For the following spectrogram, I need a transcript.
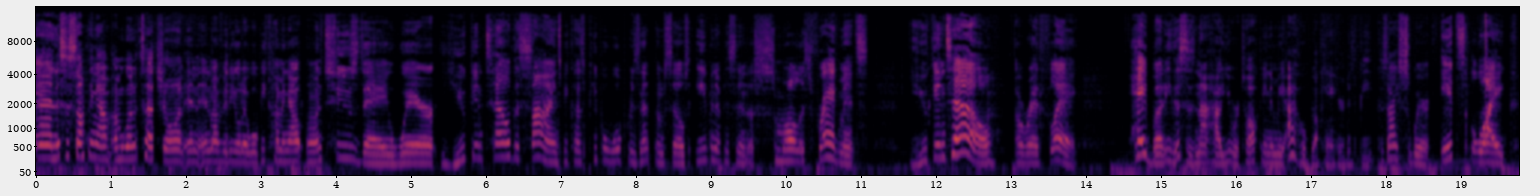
And this is something I'm, I'm going to touch on in, in my video that will be coming out on Tuesday, where you can tell the signs because people will present themselves, even if it's in the smallest fragments. You can tell a red flag. Hey, buddy, this is not how you were talking to me. I hope y'all can't hear this beat because I swear it's like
